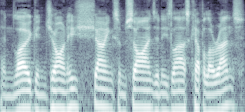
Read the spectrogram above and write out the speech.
And Logan John, he's showing some signs in his last couple of runs.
